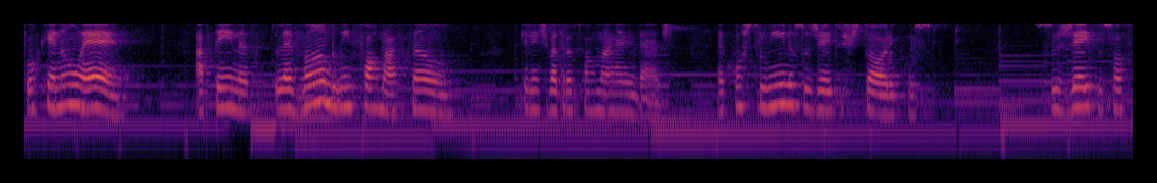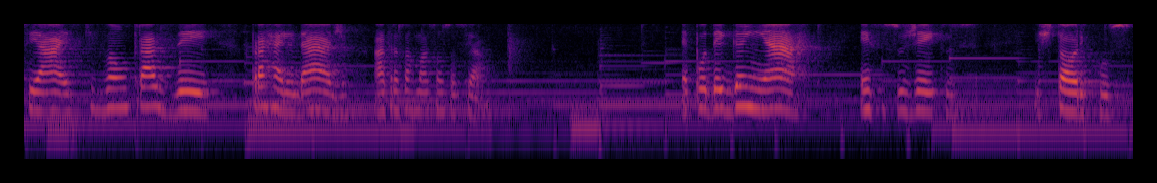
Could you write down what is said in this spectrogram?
Porque não é apenas levando informação que a gente vai transformar a realidade. É construindo sujeitos históricos, sujeitos sociais que vão trazer para a realidade a transformação social. É poder ganhar esses sujeitos históricos.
